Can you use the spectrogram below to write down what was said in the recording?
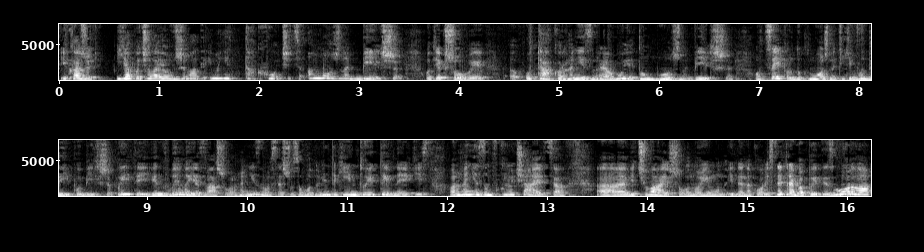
і кажуть, я почала його вживати, і мені так хочеться, а можна більше. От якщо ви е, отак організм реагує, то можна більше. Оцей продукт можна тільки води побільше пити, і він вимиє з вашого організму все, що завгодно. Він такий інтуїтивний якийсь. Організм включається, е, відчуває, що воно йому йде на користь. Не треба пити з горла,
